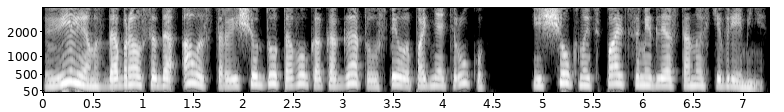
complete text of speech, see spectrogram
Вильямс добрался до Алластера еще до того, как Агата успела поднять руку и щелкнуть пальцами для остановки времени.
